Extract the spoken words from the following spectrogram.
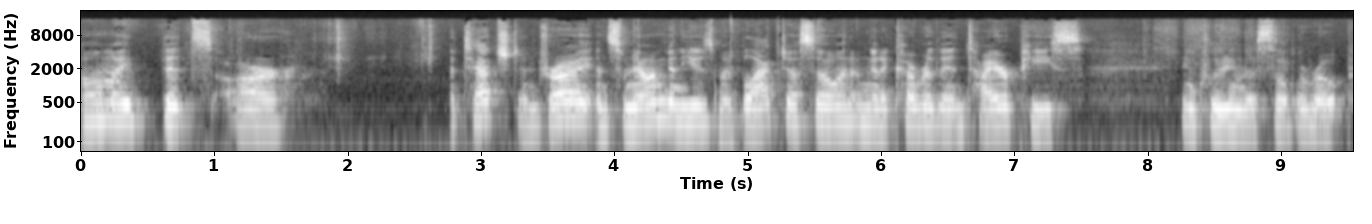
All my bits are attached and dry and so now I'm going to use my black gesso and I'm going to cover the entire piece including this little rope.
